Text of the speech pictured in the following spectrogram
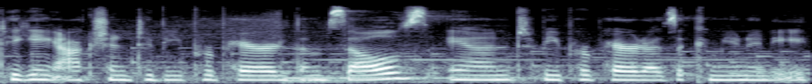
taking action to be prepared themselves and to be prepared as a community.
